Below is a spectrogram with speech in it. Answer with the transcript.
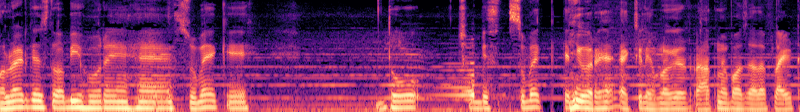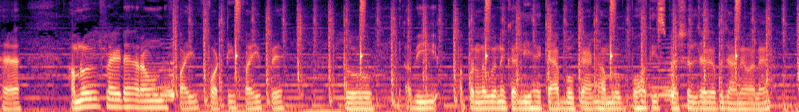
ऑल राइट गैस तो अभी हो रहे हैं सुबह के दो छब्बीस, सुबह के ही हो रहे हैं। एक्चुअली हम लोग रात में बहुत ज़्यादा फ़्लाइट है। हम लोग की फ़्लाइट है अराउंड फाइव फोर्टी फाइव पे। तो अभी अपन लोगों ने कर ली है कैब बुक एंड हम लोग बहुत ही स्पेशल जगह पे जाने वाले हैं।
